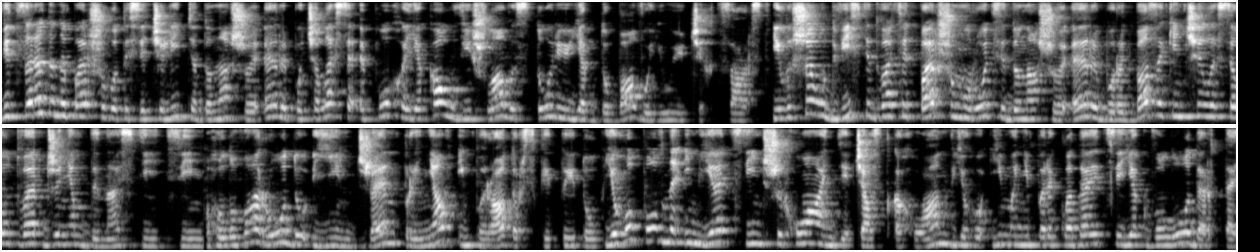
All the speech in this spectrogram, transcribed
Від середини першого тисячоліття до нашої ери почалася епоха, яка увійшла в історію як доба воюючих царств. І лише у 221 році до нашої ери боротьба закінчилася утвердженням династії Цінь. Голова роду Їн Джен прийняв імператорський титул. Його повне ім'я Цінь Шихуанді. Частка Хуан в його імені перекладається як володар та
